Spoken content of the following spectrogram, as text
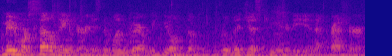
But maybe a more subtle danger is the one where we feel the religious community and that pressure,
